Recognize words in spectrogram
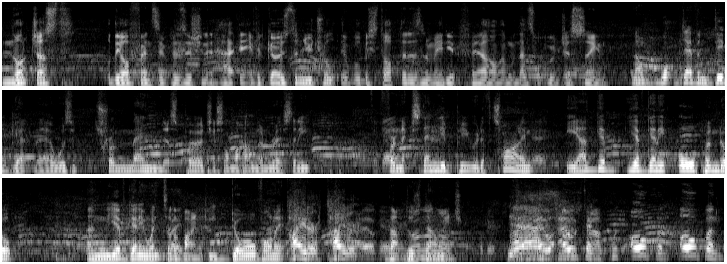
not just the offensive position. It ha- if it goes to neutral, it will be stopped as an immediate foul, and that's what we've just seen. Now, what Devon did get there was a tremendous purchase on the hand and wrist, and he, for an extended period of time, he had Yev- Yevgeny opened up, and Yevgeny went to the bank. He dove on it. Tighter, tighter. Okay. That does damage. Okay. Yes. I, I, I will check. Put open. Open.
